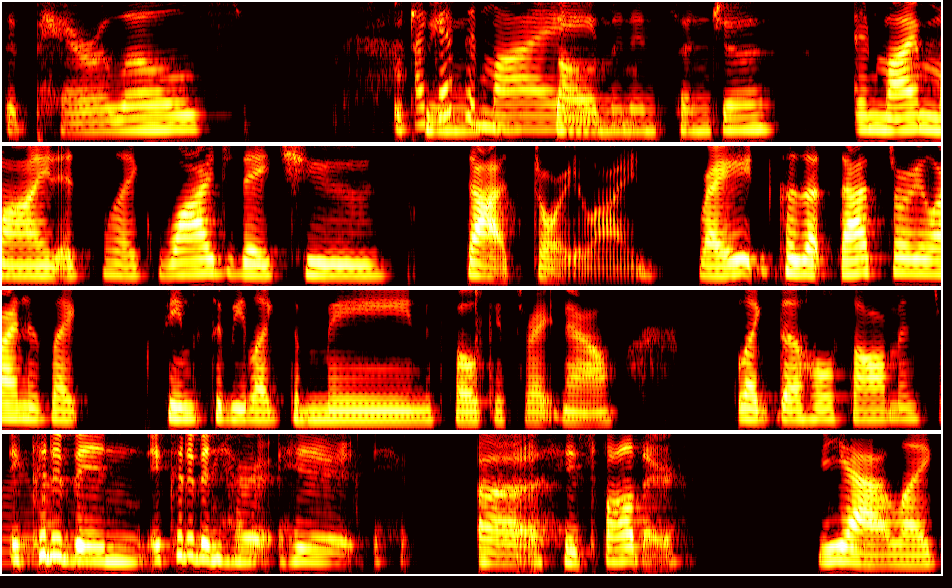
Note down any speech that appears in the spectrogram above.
the parallels I guess in my- Solomon and Sunja. in my mind, it's like, why did they choose that storyline, right? Because that, that storyline is like seems to be like the main focus right now, like the whole Solomon story. It could have been. It could have been her, his, uh, his father. Yeah, like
